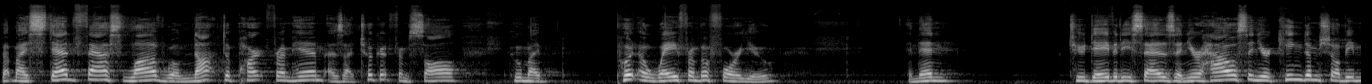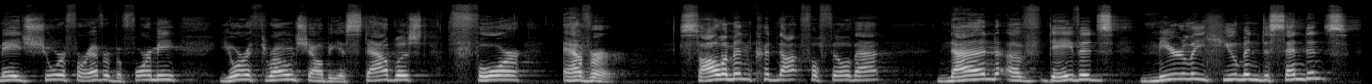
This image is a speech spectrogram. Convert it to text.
But my steadfast love will not depart from him as I took it from Saul, whom I put away from before you. And then to David he says, And your house and your kingdom shall be made sure forever before me. Your throne shall be established forever. Solomon could not fulfill that. None of David's merely human descendants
